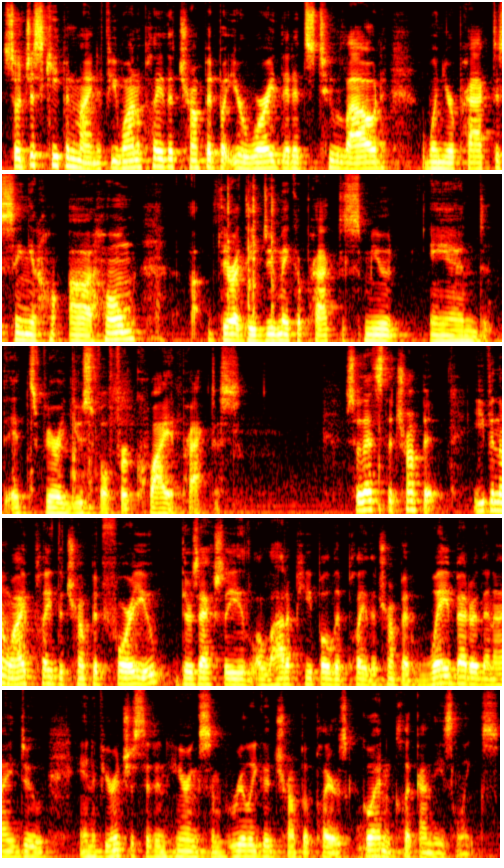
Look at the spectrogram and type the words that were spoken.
So just keep in mind, if you want to play the trumpet but you're worried that it's too loud when you're practicing at uh, home, uh, they do make a practice mute and it's very useful for quiet practice. So that's the trumpet. Even though I played the trumpet for you, there's actually a lot of people that play the trumpet way better than I do. And if you're interested in hearing some really good trumpet players, go ahead and click on these links.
